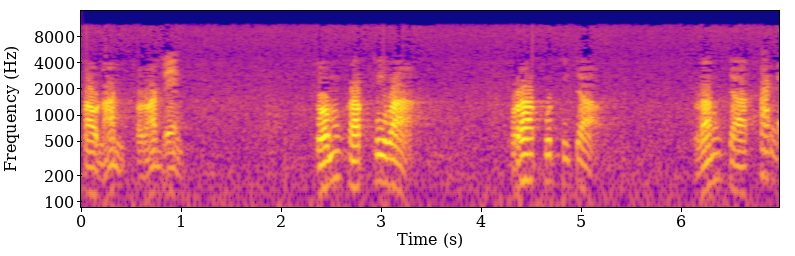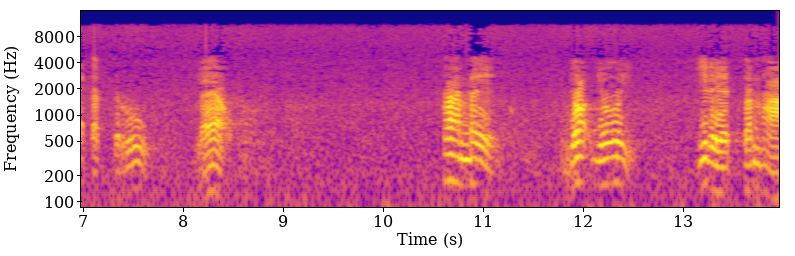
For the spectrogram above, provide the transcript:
เท่านั้นเท่านั้นเอง สมกับที่ว่า พระพุทธเจ้า หลังจากท่านได้ตัดรู้แล้ว ท่านได้เยาะเย้ยกิเลสตัณหา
